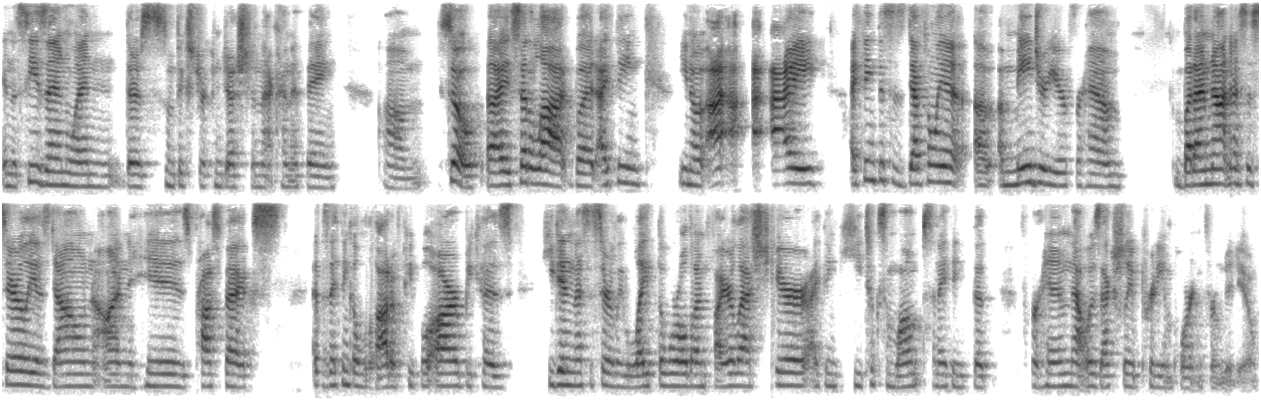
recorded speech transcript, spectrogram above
in the season when there's some fixture congestion that kind of thing. Um, so i said a lot but i think you know i i i think this is definitely a, a major year for him but i'm not necessarily as down on his prospects as i think a lot of people are because he didn't necessarily light the world on fire last year. I think he took some lumps, and I think that for him, that was actually pretty important for him to do.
